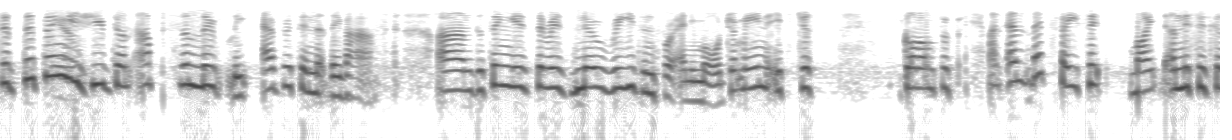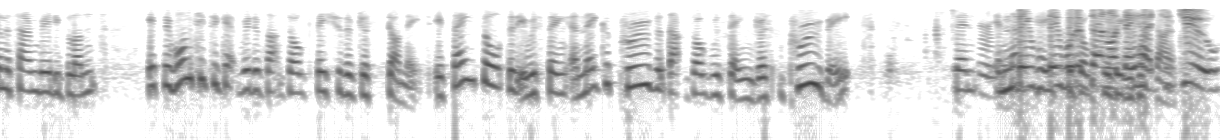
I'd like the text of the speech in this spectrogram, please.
The the thing Yeah. is, you've done absolutely everything that they've asked, and the thing is, there is no reason for it anymore. Do you know what I mean? It's just gone on for, and and let's face it, right? And this is going to sound really blunt. If they wanted to get rid of that dog, they should have just done it. If they thought that it was thing, and they could prove that that dog was dangerous, prove it, then in mm-hmm. that They case, they the would have done what they had down. to do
